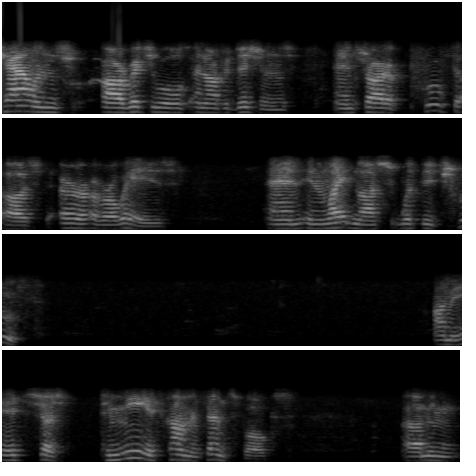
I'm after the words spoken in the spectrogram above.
challenge our rituals and our traditions and try to prove to us the error of our ways and enlighten us with the truth. I mean, it's just, to me, it's common sense, folks. I mean,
